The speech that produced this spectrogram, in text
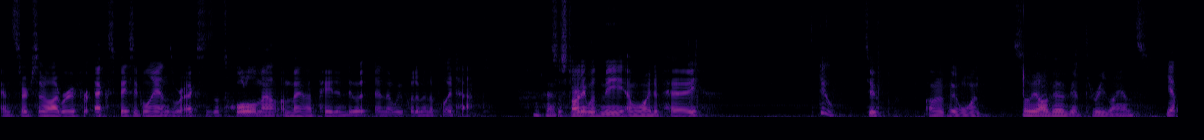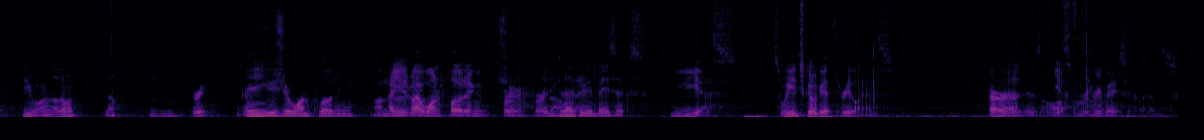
and search their library for X basic lands, where X is the total amount of mana paid into it, and then we put them into play tapped. Okay. So starting with me, I'm going to pay Do. two. I'm gonna pay one. So we all go get three lands, Yep. Do you want another one? No. Three. and you use your one floating on. The I use my one floating for, Sure. for Does that have to be basics? Yes. So we each go get three lands. Or That is yeah, awesome. three. Three basic lands.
